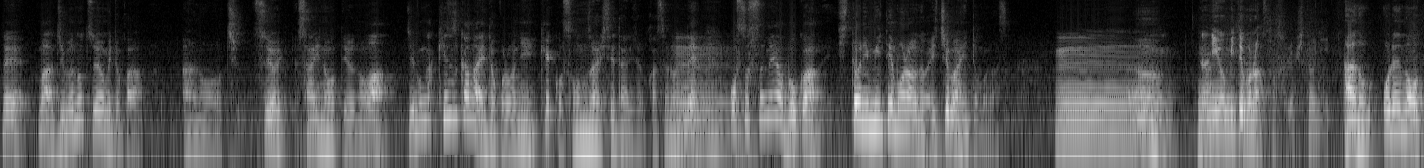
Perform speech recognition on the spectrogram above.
でまあ自分の強みとかあの強い才能っていうのは自分が気づかないところに結構存在してたりとかするんでおすすめは僕は人に見てもらうのが一番いいと思います。うん、何を見てもらうんですかそれ人に？あの俺の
